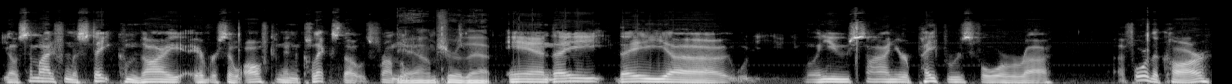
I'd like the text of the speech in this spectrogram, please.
you know somebody from the state comes by ever so often and collects those from them Yeah, I'm sure of that. and they they uh, when you sign your papers for uh, for the car,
